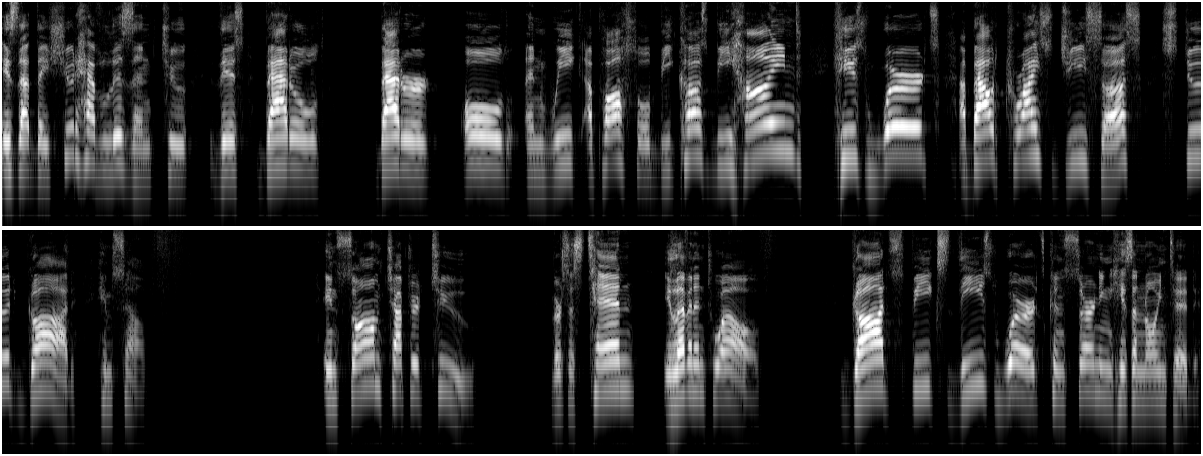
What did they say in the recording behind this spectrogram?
is that they should have listened to this battled, battered, old, and weak apostle because behind his words about Christ Jesus stood God Himself. In Psalm chapter 2, verses 10, 11, and 12, God speaks these words concerning His anointed.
